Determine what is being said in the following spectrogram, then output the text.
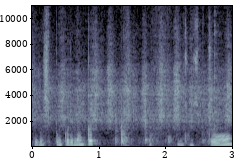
그리고 10분 끓이면 끝! 엄청 쉽죠?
